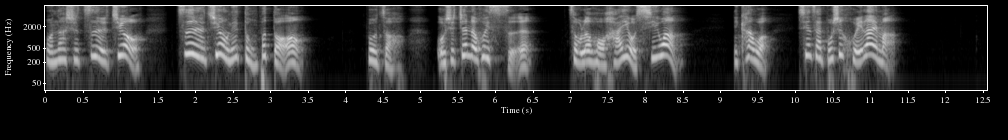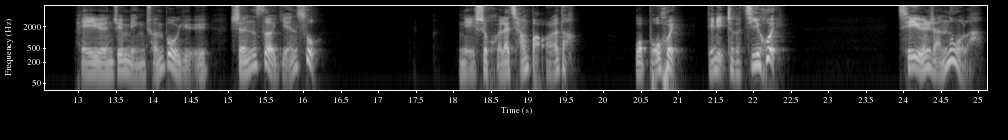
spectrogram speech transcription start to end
我那是自救。”自救，你懂不懂？不走，我是真的会死。走了，我还有希望。你看我现在不是回来吗？裴元君抿唇不语，神色严肃。你是回来抢宝儿的，我不会给你这个机会。齐云然怒了，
